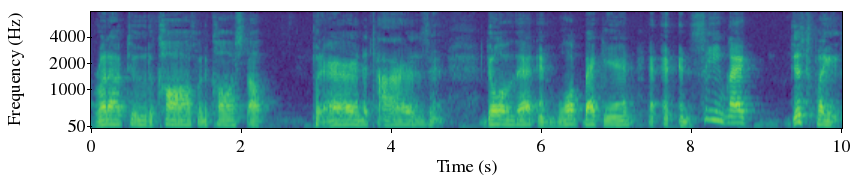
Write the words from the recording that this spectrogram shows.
run out to the cars when the cars stopped, put air in the tires, and do all that, and walk back in. And, and, and it seemed like this place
